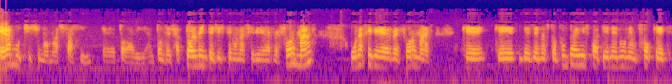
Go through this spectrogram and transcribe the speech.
será muchísimo más fácil eh, todavía. Entonces, actualmente existen una serie de reformas, una serie de reformas que, que desde nuestro punto de vista tienen un enfoque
